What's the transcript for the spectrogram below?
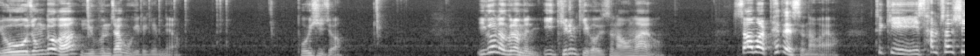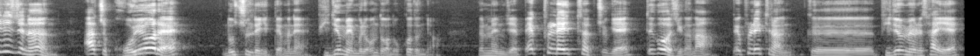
요 정도가 유분 자국이 되겠네요. 보이시죠? 이거는 그러면 이 기름기가 어디서 나오나요? thermal 패드에서 나와요. 특히 이 3000 시리즈는 아주 고열에 노출되기 때문에 비디오 메모리 온도가 높거든요. 그러면 이제 backplate 쪽에 뜨거워지거나 backplate랑 그 비디오 메모리 사이에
